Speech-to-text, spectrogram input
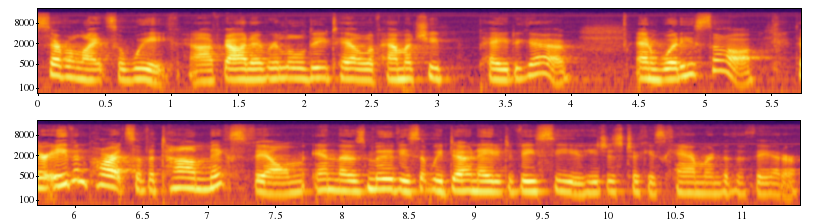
several nights a week. I've got every little detail of how much he paid to go and what he saw. There are even parts of a Tom Mix film in those movies that we donated to VCU. He just took his camera into the theater.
